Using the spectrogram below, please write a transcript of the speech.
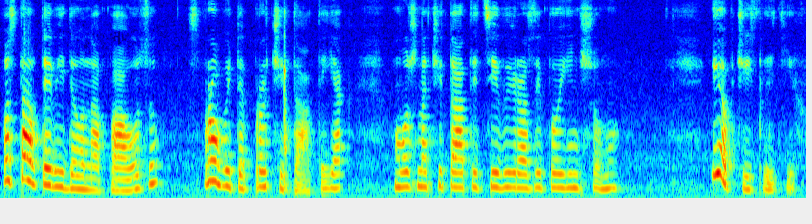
Поставте відео на паузу. Спробуйте прочитати, як можна читати ці вирази по-іншому. І обчисліть їх.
